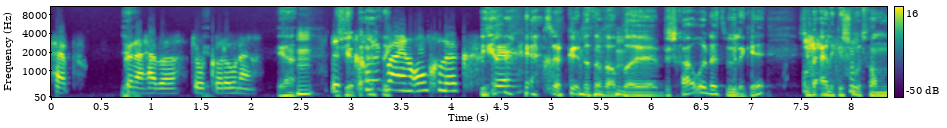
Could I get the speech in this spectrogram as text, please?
heb kunnen hebben door corona. Ja. Dus, dus je geluk bij een ongeluk. Ja, ja, zo kun je dat dan wel uh, beschouwen natuurlijk. Hè? Ze hebben eigenlijk een soort van uh,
